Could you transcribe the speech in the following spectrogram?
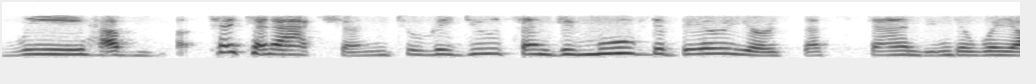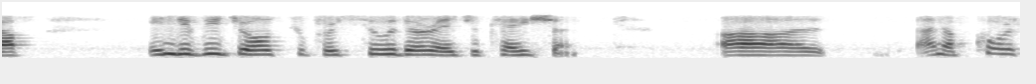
we have taken action to reduce and remove the barriers that stand in the way of individuals to pursue their education. Uh, and of course,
